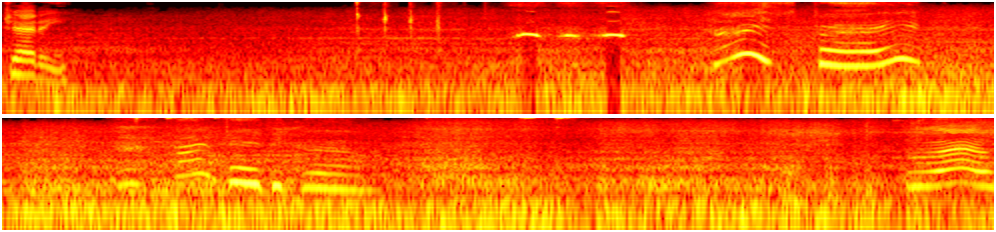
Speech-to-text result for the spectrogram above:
Jetty. Hi, Sprite. Hi, baby girl. Whoa.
